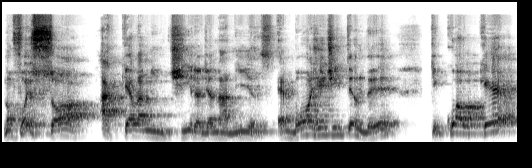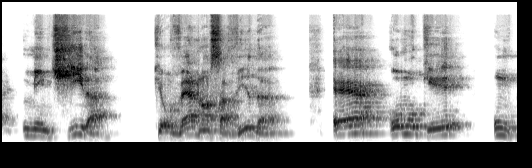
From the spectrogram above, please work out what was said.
Não foi só aquela mentira de Ananias. É bom a gente entender que qualquer mentira que houver na nossa vida é como que um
